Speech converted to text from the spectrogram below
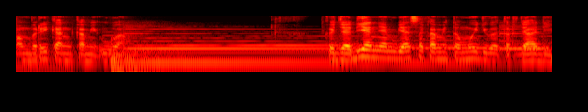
memberikan kami uang. Kejadian yang biasa kami temui juga terjadi.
